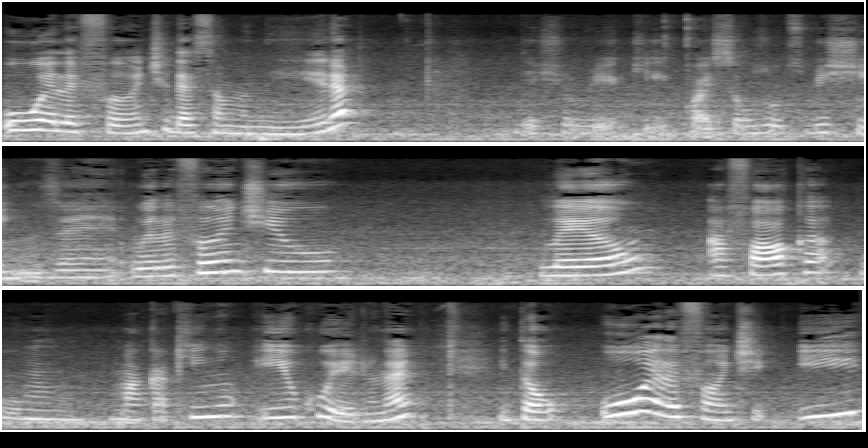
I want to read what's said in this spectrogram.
o elefante dessa maneira. Deixa eu ver aqui quais são os outros bichinhos. É o elefante, o leão a foca, o macaquinho e o coelho, né? Então, o elefante e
